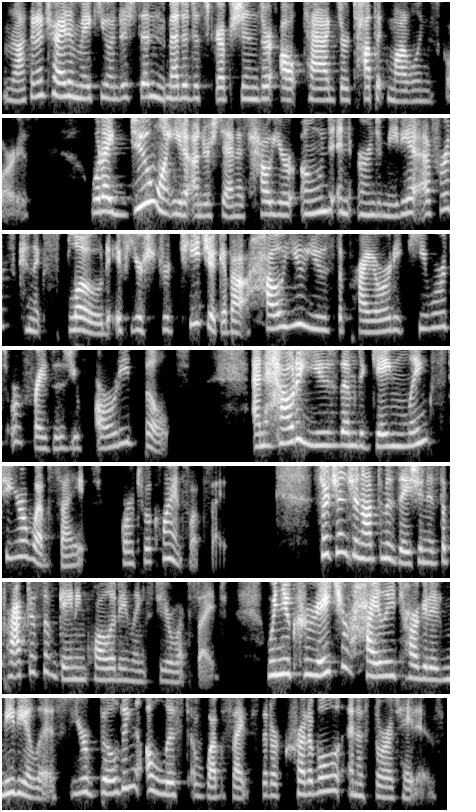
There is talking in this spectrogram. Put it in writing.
I'm not going to try to make you understand meta descriptions or alt tags or topic modeling scores. What I do want you to understand is how your owned and earned media efforts can explode if you're strategic about how you use the priority keywords or phrases you've already built and how to use them to gain links to your website or to a client's website. Search engine optimization is the practice of gaining quality links to your website. When you create your highly targeted media list, you're building a list of websites that are credible and authoritative.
